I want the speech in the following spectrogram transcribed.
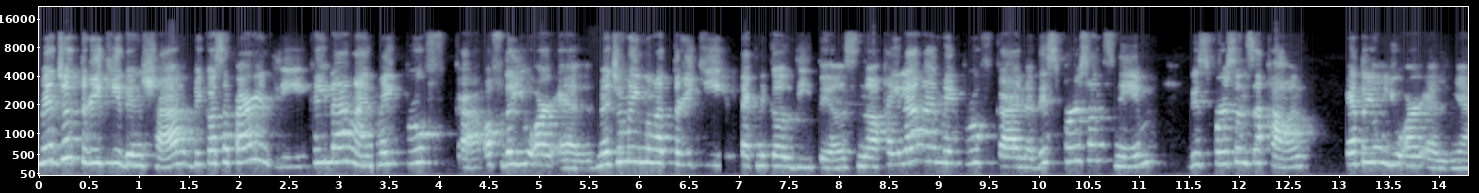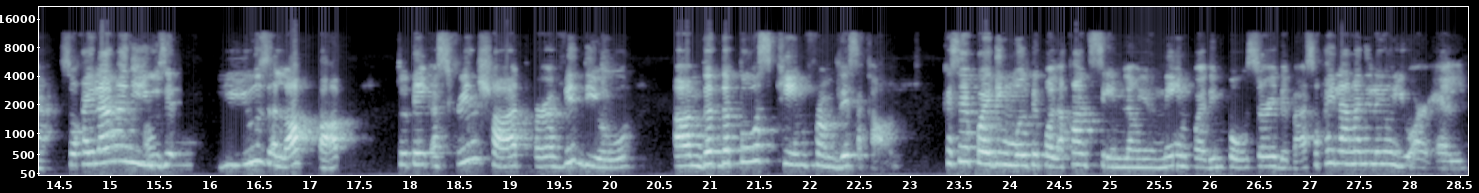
medyo tricky din siya because apparently, kailangan may proof ka of the URL. Medyo may mga tricky technical details na kailangan may proof ka na this person's name, this person's account, ito yung URL niya. So, kailangan you use it, you use a laptop to take a screenshot or a video um, that the post came from this account. Kasi pwedeng multiple accounts, same lang yung name, pwedeng poster, di ba? So, kailangan nila yung URL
